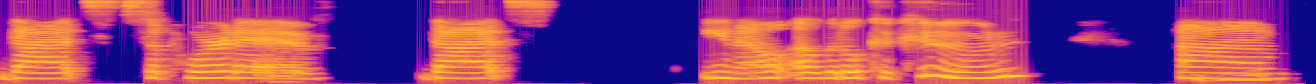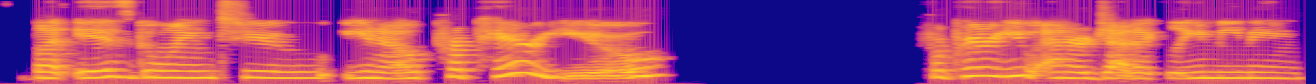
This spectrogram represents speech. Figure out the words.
that's supportive, that's, you know, a little cocoon, mm-hmm. um, mm-hmm. but is going to, you know, prepare you prepare you energetically, meaning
